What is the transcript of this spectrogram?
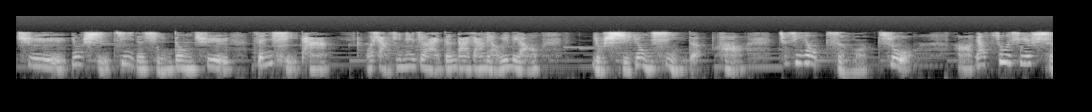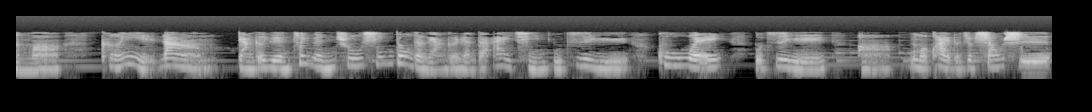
去用实际的行动去珍惜它？我想今天就来跟大家聊一聊有实用性的，哈，究竟要怎么做？啊，要做些什么可以让两个原最原初心动的两个人的爱情不至于？枯萎，不至于啊那么快的就消失，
